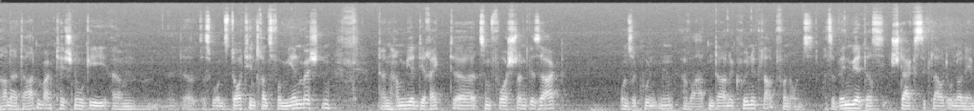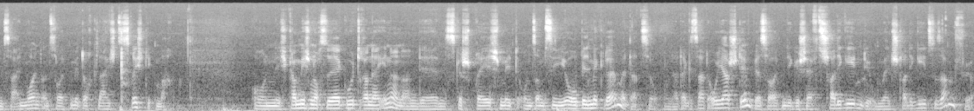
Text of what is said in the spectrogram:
HANA Datenbanktechnologie, ähm, dass wir uns dorthin transformieren möchten, dann haben wir direkt äh, zum Vorstand gesagt, unsere Kunden erwarten da eine grüne Cloud von uns. Also wenn wir das stärkste Cloud-Unternehmen sein wollen, dann sollten wir doch gleich das richtig machen. Und ich kann mich noch sehr gut daran erinnern, an das Gespräch mit unserem CEO Bill McDermott dazu. Und hat er gesagt, oh ja, stimmt, wir sollten die Geschäftsstrategie und die Umweltstrategie zusammenführen.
